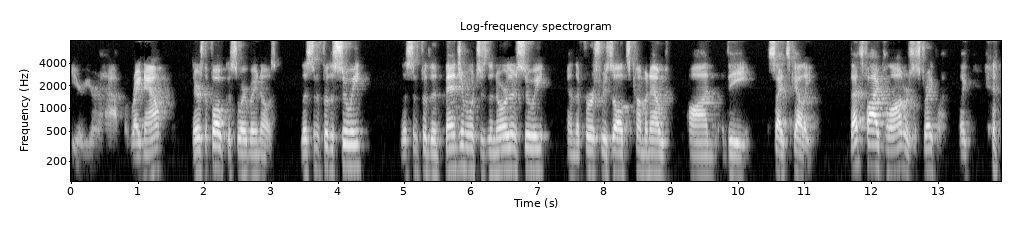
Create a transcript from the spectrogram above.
year, year and a half. But right now, there's the focus so everybody knows. Listen for the Sooy, listen for the Benjamin, which is the northern Sooy, and the first results coming out on the Seitz Kelly. That's five kilometers of strike length. Like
